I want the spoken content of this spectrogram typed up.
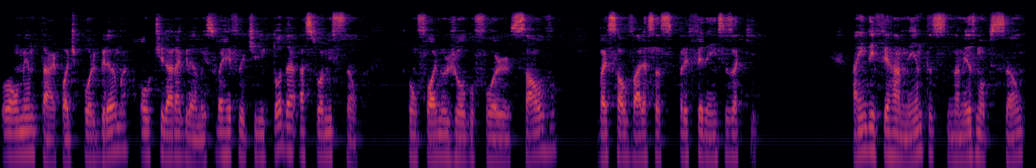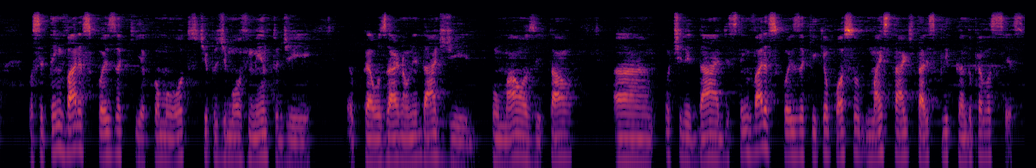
ou aumentar, pode pôr grama ou tirar a grama. Isso vai refletir em toda a sua missão. Conforme o jogo for salvo, vai salvar essas preferências aqui. Ainda em ferramentas, na mesma opção, você tem várias coisas aqui, como outros tipos de movimento de para usar na unidade de, com mouse e tal, uh, utilidades, tem várias coisas aqui que eu posso mais tarde estar explicando para vocês.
